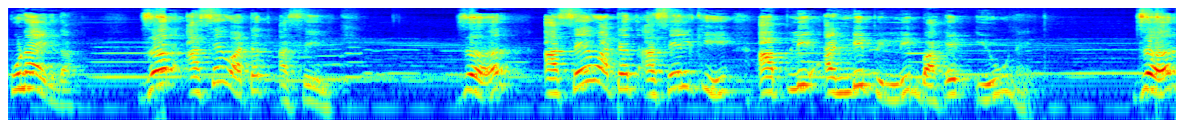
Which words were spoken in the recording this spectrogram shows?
पुन्हा एकदा. जर असे वाटत असेल की जर असे वाटत असेल की आपली अंडी पिल्ली बाहेर येऊ नयेत जर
